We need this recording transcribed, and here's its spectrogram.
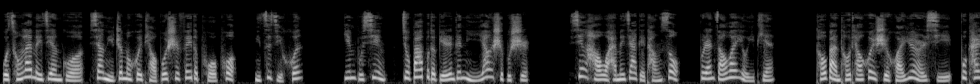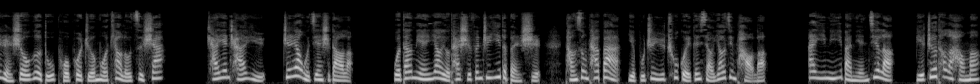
我从来没见过像你这么会挑拨是非的婆婆。你自己婚姻不幸，就巴不得别人跟你一样，是不是？幸好我还没嫁给唐宋，不然早晚有一天，头版头条会是怀孕儿媳不堪忍受恶毒婆婆折磨跳楼自杀。茶言茶语，真让我见识到了，我当年要有他十分之一的本事，唐宋他爸也不至于出轨跟小妖精跑了。阿姨，你一把年纪了，别折腾了好吗？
